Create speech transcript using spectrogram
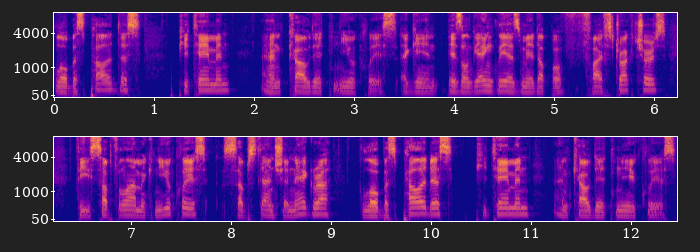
globus pallidus, putamen, and caudate nucleus. Again, basal ganglia is made up of five structures the subthalamic nucleus, substantia nigra, globus pallidus, putamen and caudate nucleus.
